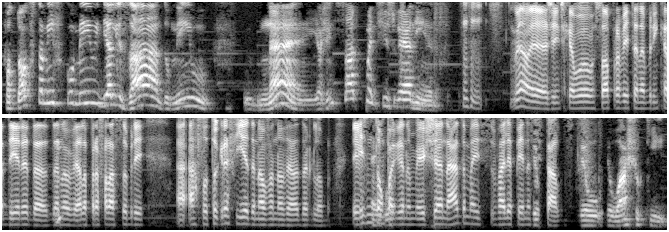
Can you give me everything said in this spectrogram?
O fotógrafo também ficou meio idealizado, meio. Né? E a gente sabe como é difícil ganhar dinheiro. Não, é, a gente acabou só aproveitando a brincadeira da, da novela para falar sobre a, a, fotografia da nova novela da Globo. Eles não estão é, pagando merchan nada, mas vale a pena citá-los. Eu, eu acho que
